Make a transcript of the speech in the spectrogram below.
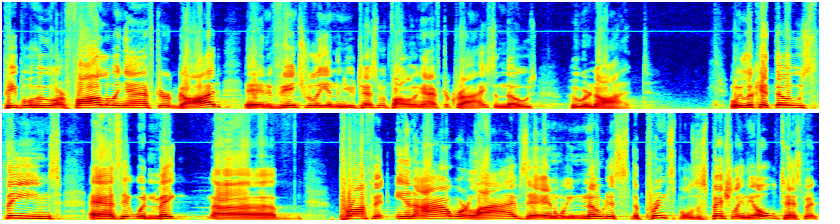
people who are following after God, and eventually in the New Testament, following after Christ, and those who are not. And we look at those themes as it would make uh, profit in our lives, and we notice the principles, especially in the Old Testament,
